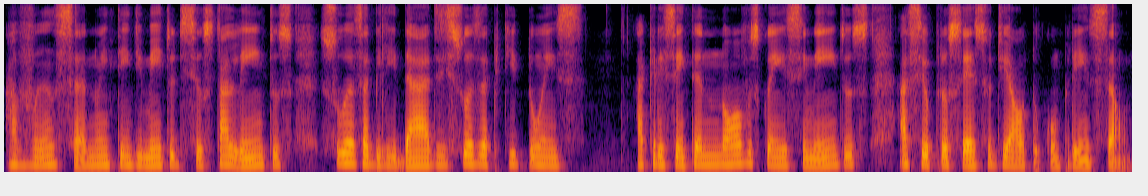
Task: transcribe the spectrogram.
avança no entendimento de seus talentos, suas habilidades e suas aptidões acrescentando novos conhecimentos a seu processo de autocompreensão.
